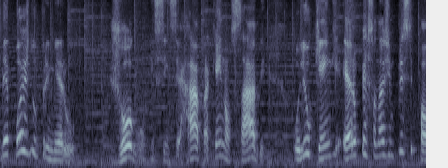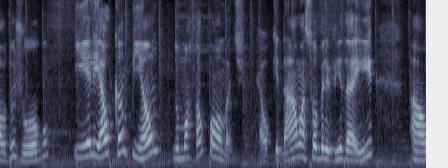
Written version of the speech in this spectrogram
Depois do primeiro jogo em se encerrar, para quem não sabe, o Liu Kang era o personagem principal do jogo e ele é o campeão do Mortal Kombat. É o que dá uma sobrevida aí ao,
